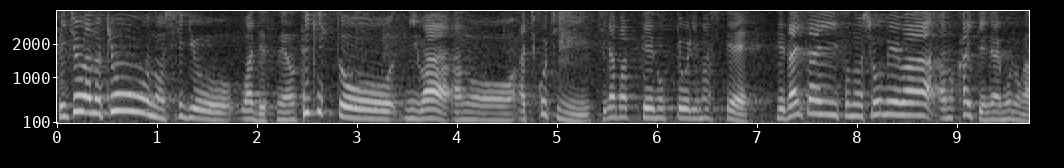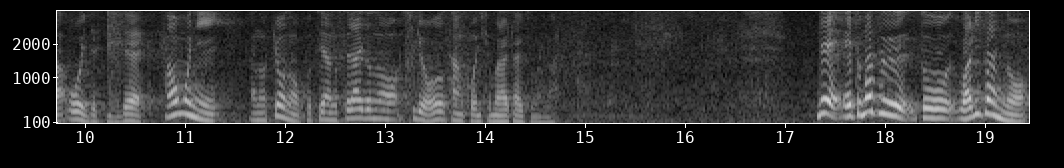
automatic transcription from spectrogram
一応あの今日の資料はですねテキストにはあのあちこちに散らばって載っておりましてで大体その証明はあの書いていないものが多いですので、まあ、主にあの今日のこちらのスライドの資料を参考にしてもらいたいと思います。で、えっと、まずと割り算の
